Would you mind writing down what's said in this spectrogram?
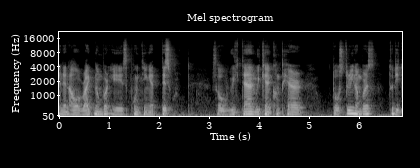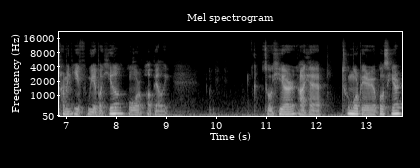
and then our right number is pointing at this one. So we then we can compare those three numbers to determine if we have a hill or a belly. So here I have two more variables here.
